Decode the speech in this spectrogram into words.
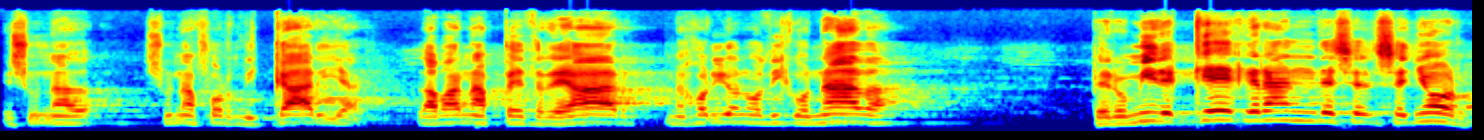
es una, es una fornicaria, la van a apedrear, mejor yo no digo nada. Pero mire qué grande es el Señor.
